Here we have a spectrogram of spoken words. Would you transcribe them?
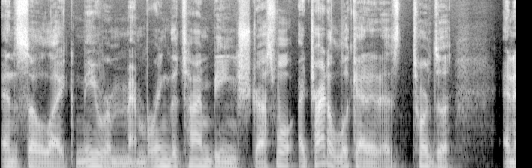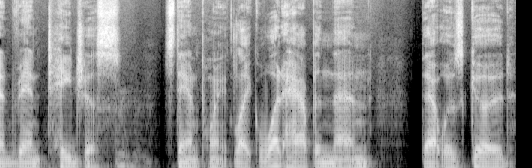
And so, like, me remembering the time being stressful, I try to look at it as towards a, an advantageous standpoint. Like, what happened then that was good?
